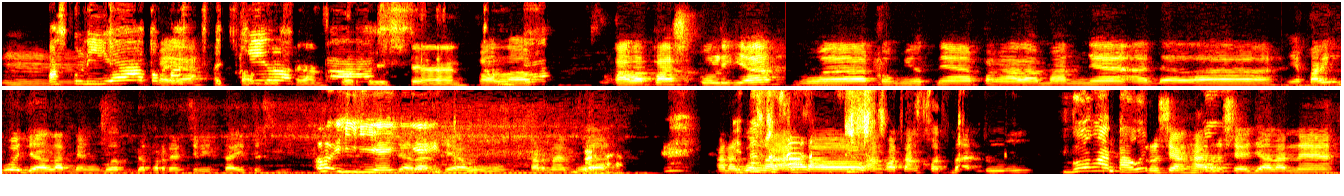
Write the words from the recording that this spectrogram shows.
Hmm, pas kuliah atau apa pas ya? kecil Public atau pas transportation. Kalau kalau pas kuliah, gua commute-nya pengalamannya adalah ya paling gua jalan yang gua udah pernah cerita itu sih. Oh iya, iya. Jalan jauh karena gua karena gua Itu nggak hafal angkot-angkot Bandung. gue nggak tahu Terus yang harusnya jalannya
